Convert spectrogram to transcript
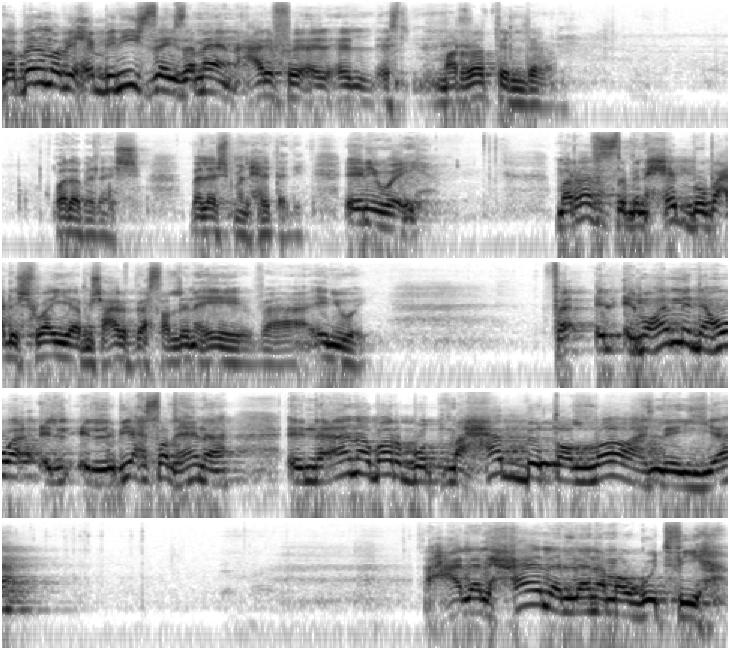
ربنا ما بيحبنيش زي زمان عارف مرات ال ولا بلاش بلاش من الحتة دي anyway مرات بنحب وبعد شوية مش عارف بيحصل لنا إيه ف anyway فالمهم إن هو اللي بيحصل هنا إن أنا بربط محبة الله ليا على الحالة اللي أنا موجود فيها.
